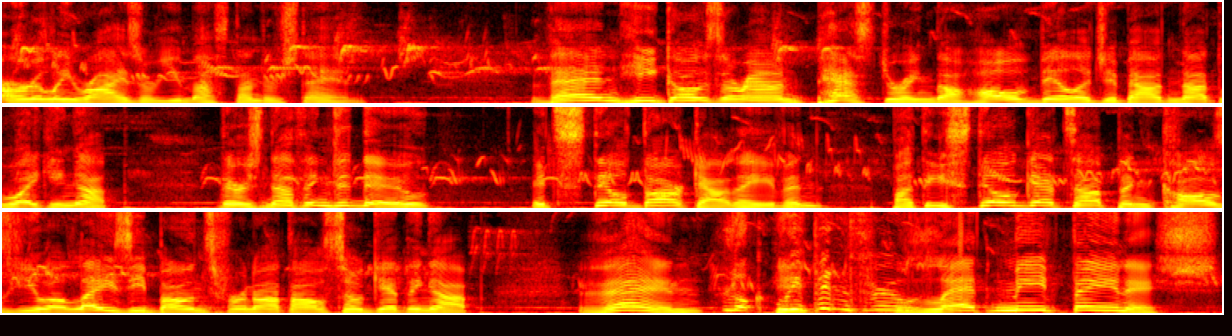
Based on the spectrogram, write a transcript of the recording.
early riser, you must understand. Then he goes around pestering the whole village about not waking up. There's nothing to do. It's still dark out even, but he still gets up and calls you a lazy bones for not also getting up. Then Look, he- we've been through- Let me finish.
